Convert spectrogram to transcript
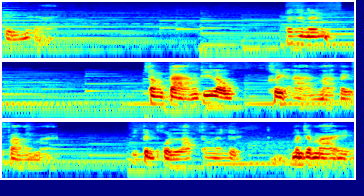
เห็นไม่ได้ เพราะฉะนั้น ต่างๆที่เราเคยอ่านมาเคยฟังมาที่เป็นผลลัพธ์ทั้งนั้นเลย มันจะมาเอง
